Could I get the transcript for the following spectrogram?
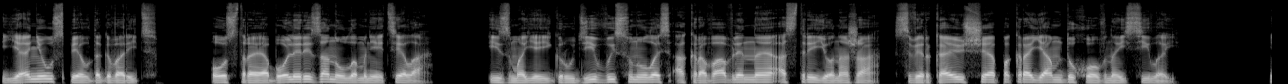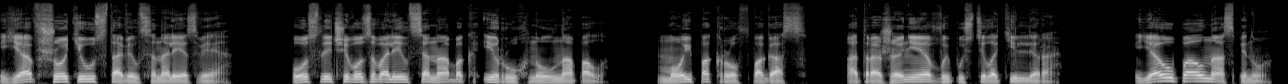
Я не успел договорить. Острая боль резанула мне тело. Из моей груди высунулось окровавленное острие ножа, сверкающее по краям духовной силой. Я в шоке уставился на лезвие, после чего завалился на бок и рухнул на пол. Мой покров погас. Отражение выпустило киллера. Я упал на спину.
